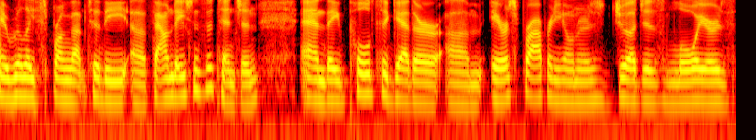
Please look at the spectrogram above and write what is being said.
it really sprung up to the uh, foundation's attention, and they pulled together um, heirs property owners, judges, lawyers,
